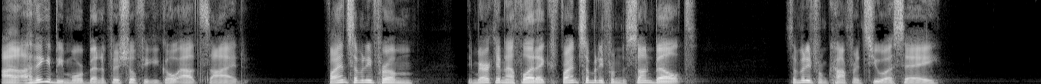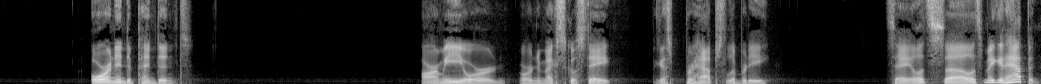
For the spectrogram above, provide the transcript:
I I think it'd be more beneficial if you could go outside, find somebody from the American Athletics, find somebody from the Sun Belt, somebody from Conference USA, or an independent Army or or New Mexico State. I guess perhaps Liberty. Say let's uh, let's make it happen.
